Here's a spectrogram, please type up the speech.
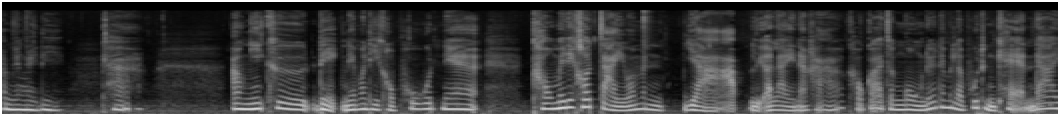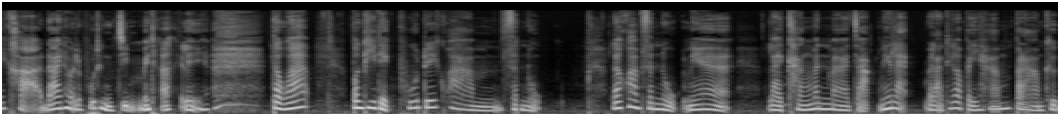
ทำยังไงดีค่ะเอางี้คือเด็กเนี่ยบางทีเขาพูดเนี่ยเขาไม่ได้เข้าใจว่ามันหยาบหรืออะไรนะคะ เขาก็อาจจะงงด้วยทำไมเราพูดถึงแขนได้ขาได้ทำไมเราพูดถึงจิ๋มไม่ได้อะไรอย่างเงี้ย แต่ว่าบางทีเด็กพูดด้วยความสนุก แล้วความสนุกเนี่ยหลายครั้งมันมาจากนี่แหละ เวลาที่เราไปห้ามปรามคือ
